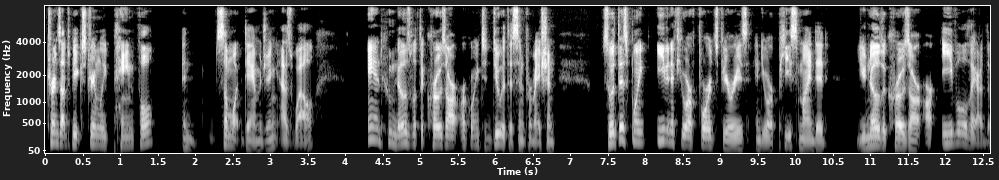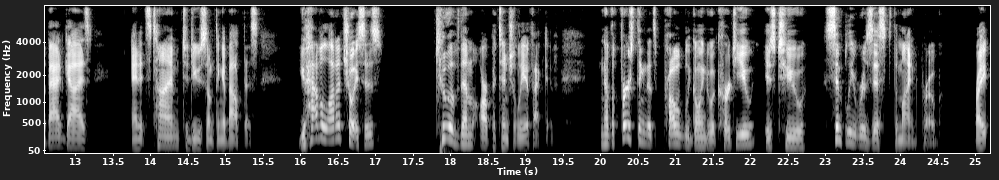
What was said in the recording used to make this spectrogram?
turns out to be extremely painful and somewhat damaging as well. And who knows what the Crozar are going to do with this information. So at this point, even if you are Ford's Furies and you are peace minded, you know the Crozar are evil, they are the bad guys, and it's time to do something about this. You have a lot of choices, Two of them are potentially effective. Now, the first thing that's probably going to occur to you is to simply resist the mind probe, right?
